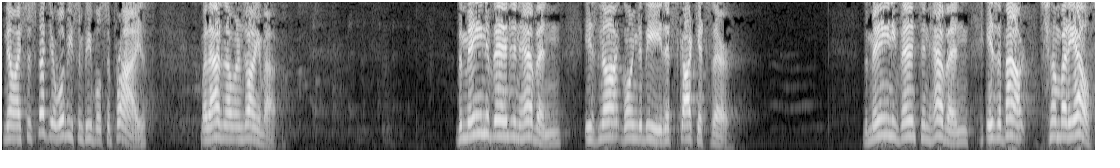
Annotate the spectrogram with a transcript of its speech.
Now, I suspect there will be some people surprised, but that's not what I'm talking about. The main event in heaven is not going to be that Scott gets there. The main event in heaven is about somebody else.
